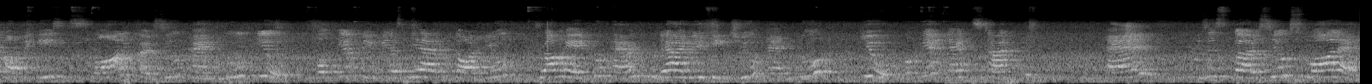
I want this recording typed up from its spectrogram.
topic is small cursive N to Q. Okay, previously I have taught you from A to M. Today I will teach you N to Q. Okay, let's start. with N. This is cursive small n.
